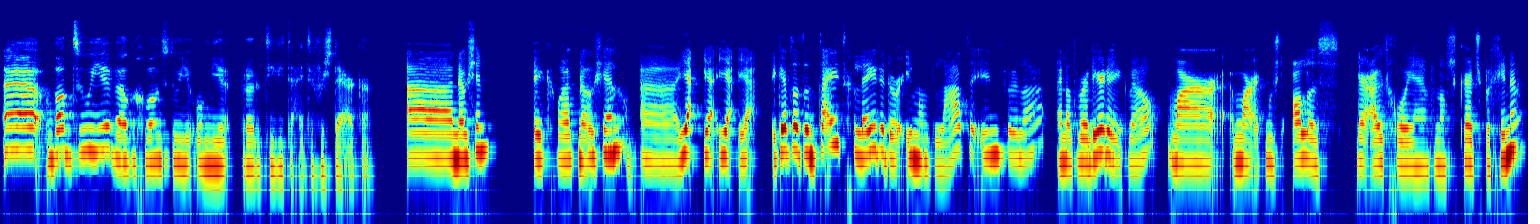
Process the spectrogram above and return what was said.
Uh, wat doe je, welke gewoontes doe je om je productiviteit te versterken? Uh, Notion. Ik gebruik Notion. Oh. Uh, ja, ja, ja, ja. Ik heb dat een tijd geleden door iemand laten invullen. En dat waardeerde ik wel. Maar, maar ik moest alles eruit gooien en vanaf scratch beginnen.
